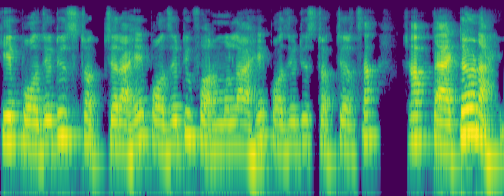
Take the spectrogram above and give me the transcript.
की पॉझिटिव्ह स्ट्रक्चर आहे. पॉझिटिव्ह फॉर्म्युला आहे. पॉझिटिव्ह स्ट्रक्चरचा हा पॅटर्न आहे.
